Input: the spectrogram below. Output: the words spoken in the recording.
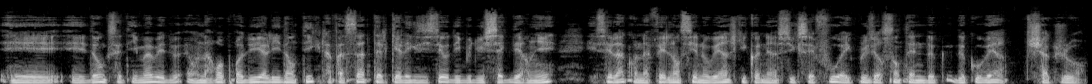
Et, donc cet immeuble, on a reproduit à l'identique la façade telle qu'elle existait au début du siècle dernier. Et c'est là qu'on a fait l'ancienne auberge qui connaît un succès fou avec plusieurs centaines de, de couverts chaque jour.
